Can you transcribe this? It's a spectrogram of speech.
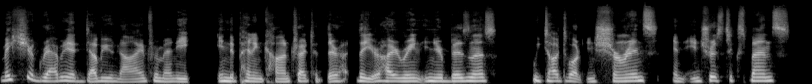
make sure you're grabbing a W 9 from any independent contract that, that you're hiring in your business. We talked about insurance and interest expense.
